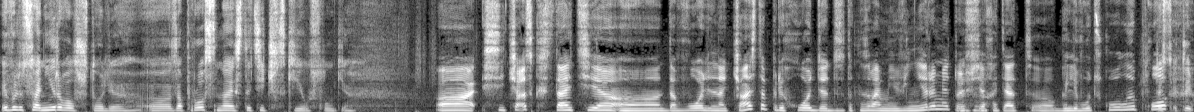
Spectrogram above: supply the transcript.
эволюционировал, что ли, э, запрос на эстетические услуги? А, сейчас, кстати, а, довольно часто приходят с так называемыми винирами, то есть все хотят э, голливудскую улыбку. То есть это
